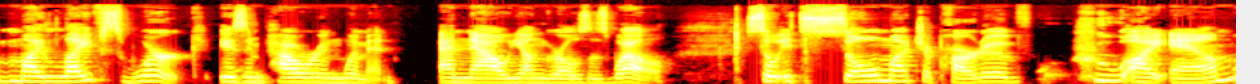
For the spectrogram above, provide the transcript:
my life's work is empowering women and now young girls as well. So it's so much a part of who I am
